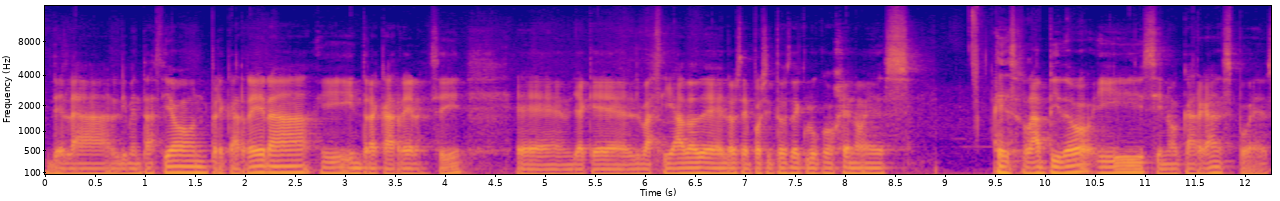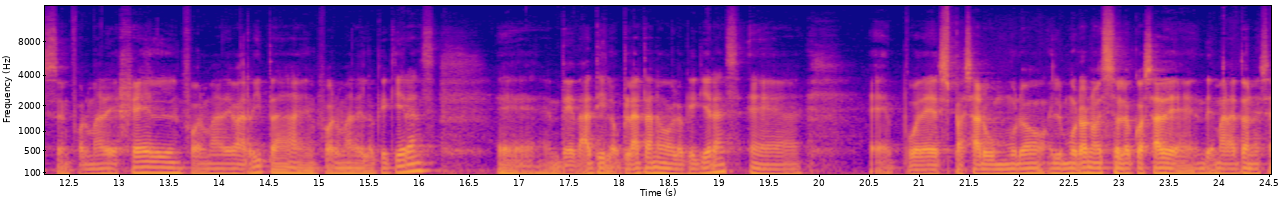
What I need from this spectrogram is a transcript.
la alimentación, precarrera y intracarrera, ¿sí? Eh, ya que el vaciado de los depósitos de glucógeno es, es rápido y si no cargas, pues en forma de gel, en forma de barrita, en forma de lo que quieras, eh, de dátil o plátano o lo que quieras, eh, puedes pasar un muro. El muro no es solo cosa de, maratones,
